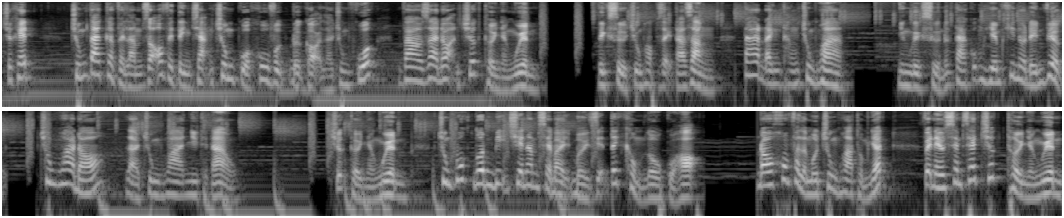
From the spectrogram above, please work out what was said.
Trước hết, chúng ta cần phải làm rõ về tình trạng chung của khu vực được gọi là Trung Quốc vào giai đoạn trước thời nhà Nguyên. Lịch sử Trung học dạy ta rằng ta đánh thắng Trung Hoa, nhưng lịch sử nước ta cũng hiếm khi nói đến việc Trung Hoa đó là Trung Hoa như thế nào. Trước thời nhà Nguyên, Trung Quốc luôn bị chia năm xẻ bảy bởi diện tích khổng lồ của họ. Đó không phải là một Trung Hoa thống nhất, vậy nếu xem xét trước thời nhà Nguyên,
